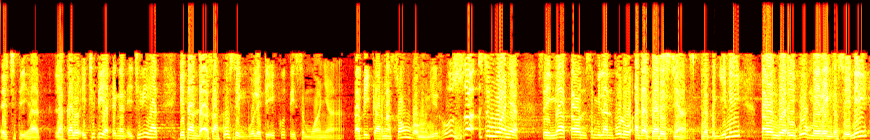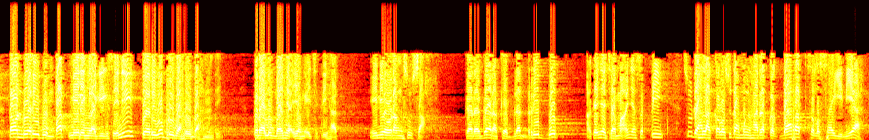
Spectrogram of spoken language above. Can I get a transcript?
ijtihad. Lah kalau ijtihad dengan ijtihad, kita tidak usah pusing, boleh diikuti semuanya. Tapi karena sombong ini rusak semuanya. Sehingga tahun 90 ada garisnya. Seperti begini, tahun 2000 miring ke sini, tahun 2004 miring lagi ke sini, 2000 berubah-ubah nanti. Terlalu banyak yang ijtihad. Ini orang susah. Gara-gara keblat ribut, akhirnya jamaahnya sepi. Sudahlah kalau sudah menghadap ke barat selesai ini ya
